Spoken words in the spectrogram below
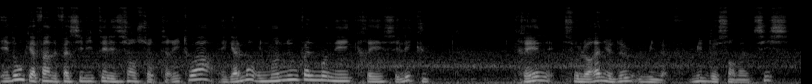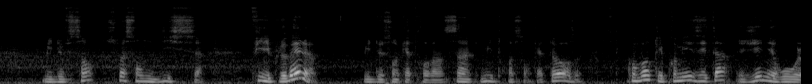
Et donc, afin de faciliter les échanges sur le territoire, également une nouvelle monnaie est créée, c'est l'écu, créée sous le règne de Louis IX, 1226-1970. Philippe le Bel, 1285-1314, convoque les premiers États généraux.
